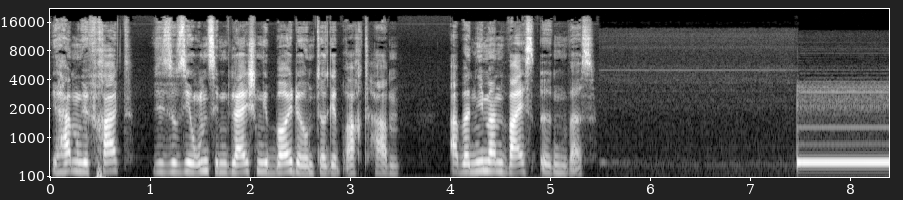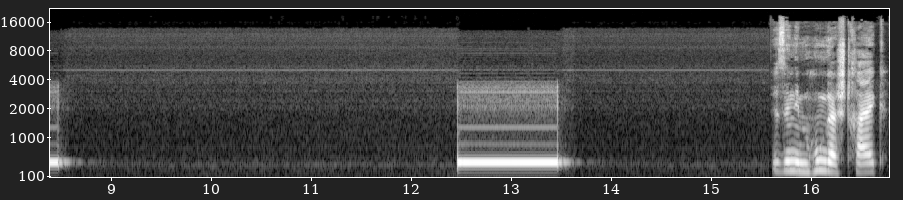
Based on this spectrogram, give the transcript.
Wir haben gefragt, wieso sie uns im gleichen Gebäude untergebracht haben. Aber niemand weiß irgendwas. Wir sind im Hungerstreik,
